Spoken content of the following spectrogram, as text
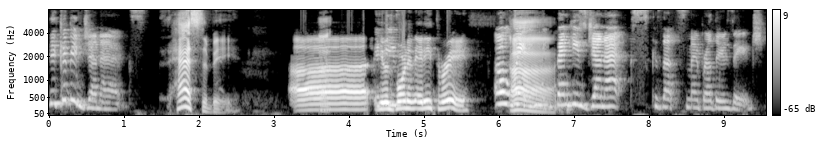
It could be Gen X. Has to be. Uh, he was born in '83. Oh wait, Ah. then he's Gen X because that's my brother's age.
